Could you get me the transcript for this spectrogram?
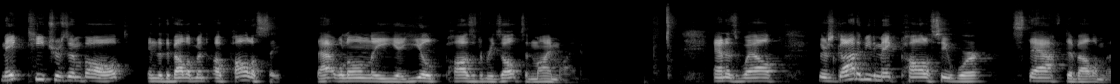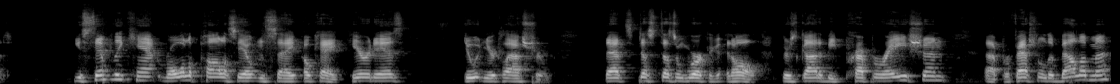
make teachers involved in the development of policy. That will only uh, yield positive results in my mind. And as well, there's got to be to make policy work staff development. You simply can't roll a policy out and say, okay, here it is, do it in your classroom that just doesn't work at all. There's got to be preparation, uh, professional development,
